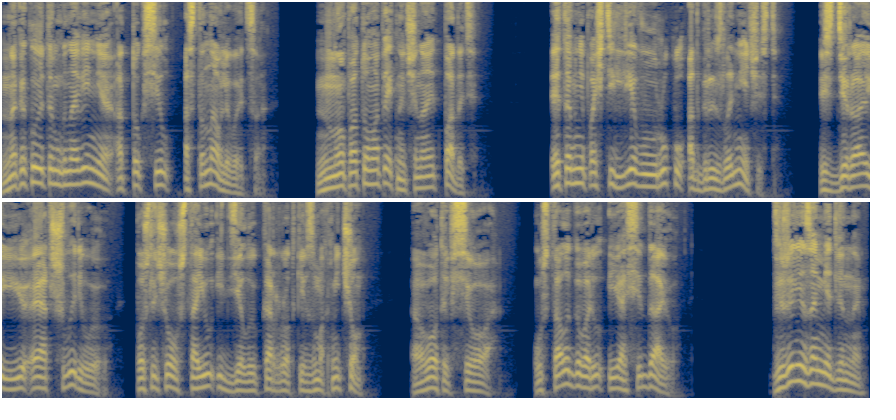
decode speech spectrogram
На какое-то мгновение отток сил останавливается, но потом опять начинает падать. Это мне почти левую руку отгрызла нечисть. Сдираю ее и отшвыриваю, после чего встаю и делаю короткий взмах мечом. Вот и все. Устало говорю и оседаю. Движение замедленное.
